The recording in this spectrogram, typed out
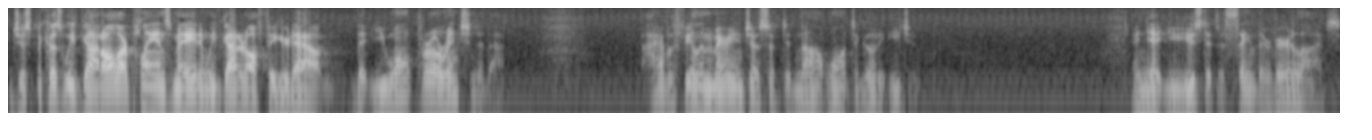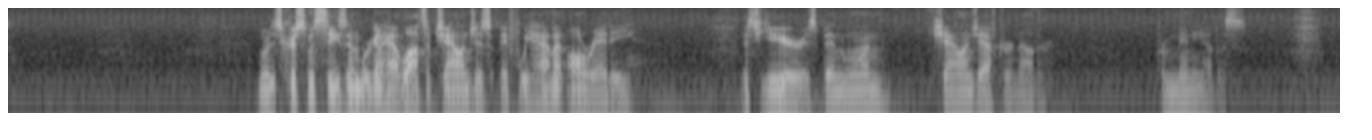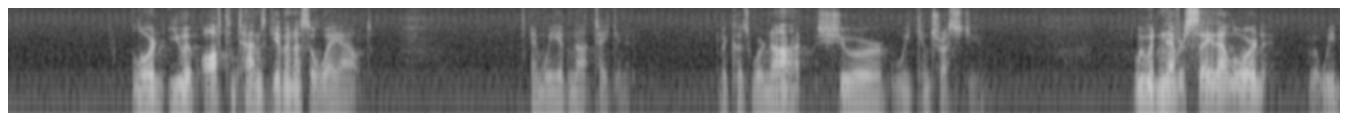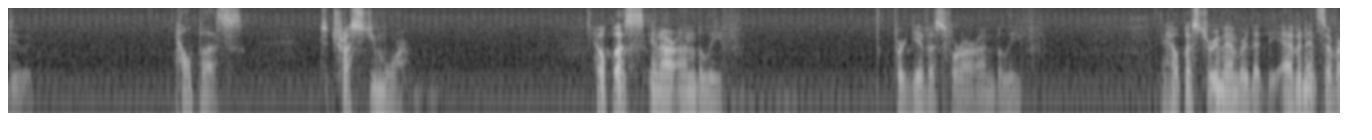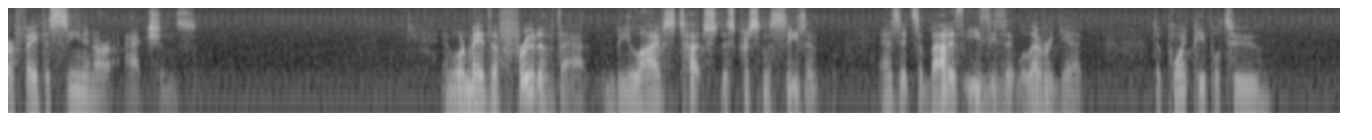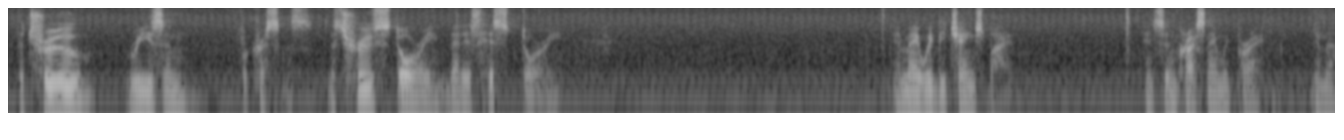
just because we've got all our plans made and we've got it all figured out, that you won't throw a wrench into that. I have a feeling Mary and Joseph did not want to go to Egypt. And yet you used it to save their very lives. Lord, it's Christmas season. We're going to have lots of challenges if we haven't already. This year has been one challenge after another for many of us. Lord, you have oftentimes given us a way out, and we have not taken it because we're not sure we can trust you. We would never say that, Lord, but we do it. Help us to trust you more. Help us in our unbelief. Forgive us for our unbelief. And help us to remember that the evidence of our faith is seen in our actions. And Lord, may the fruit of that be lives touched this Christmas season, as it's about as easy as it will ever get to point people to the true reason for Christmas. the true story that is his story. And may we be changed by it. It's in Christ's name we pray. Amen.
